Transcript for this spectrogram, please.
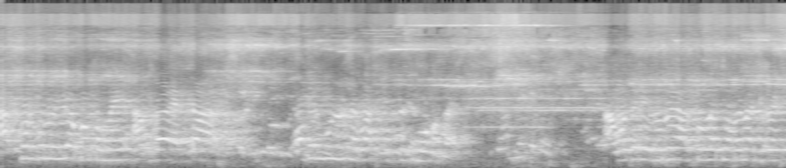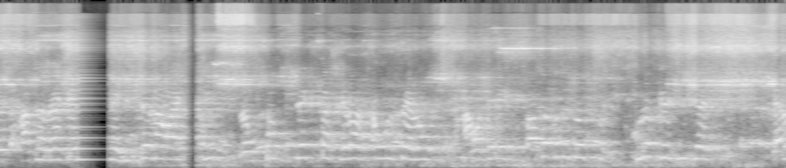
রাস্তার কোনো নিরাপত্তা নাই। আমরা একটা পদের মূল্যতে বাস করতেছি মনে হয়। আমাদের এভাবে আত্মঘাত হবে না, যেটা হাতে রেখে হিসেবে নামাইছি এবং প্রত্যেকটা সেবা সংস্থা এবং আমাদের এই তথাকথিত সুরক্ষিত কেন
